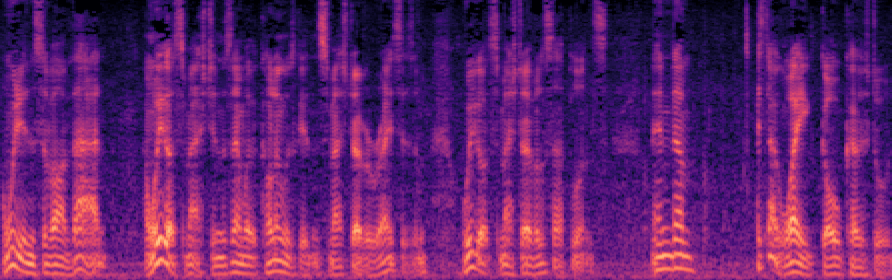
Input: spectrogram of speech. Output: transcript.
and we didn't survive that. And we got smashed in the same way that Collingwood was getting smashed over racism. We got smashed over the supplements. And um, no way Gold Coast or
